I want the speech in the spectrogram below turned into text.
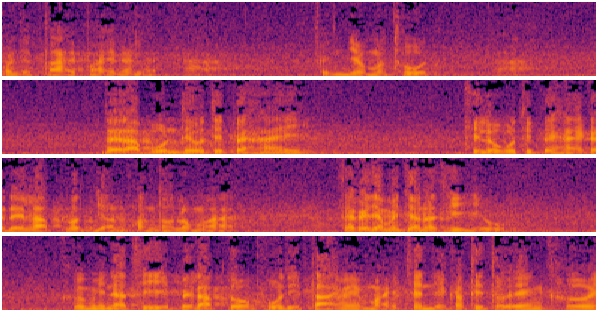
คนจะตายไปนั่นแหละ เป็นยมทูต ได้รับบุญที่อุทิศไปให้ ที่ลูกอุทิศไปให้ก็ได้รับลดหย่อนผ่อนทอนลงมา แต่ก็ยังเป็นเจ้าหน้าที่อยู่ คือมีหน้าที่ไปรับตัวผู้ที่ตายใหม่ๆ เช่นเดียวกับที่ตัวเองเคย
